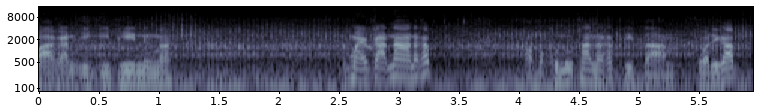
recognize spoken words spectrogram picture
ว่ากันอีก EP หนึ่งนะใหม่โอกาสหน้านะครับ ขอบพระคุณทุกท่านนะครับ ติดตาม สวัสดีครับ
